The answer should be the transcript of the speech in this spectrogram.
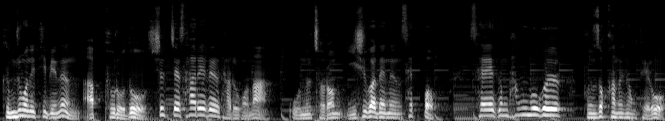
금주머니 TV는 앞으로도 실제 사례를 다루거나 오늘처럼 이슈가 되는 세법, 세금 항목을 분석하는 형태로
